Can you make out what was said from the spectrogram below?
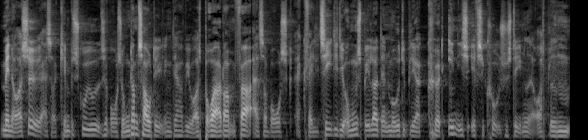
Men også altså, kæmpe skud ud til vores ungdomsafdeling, det har vi jo også berørt om før. Altså vores kvalitet i de unge spillere, den måde de bliver kørt ind i FCK-systemet, er også blevet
